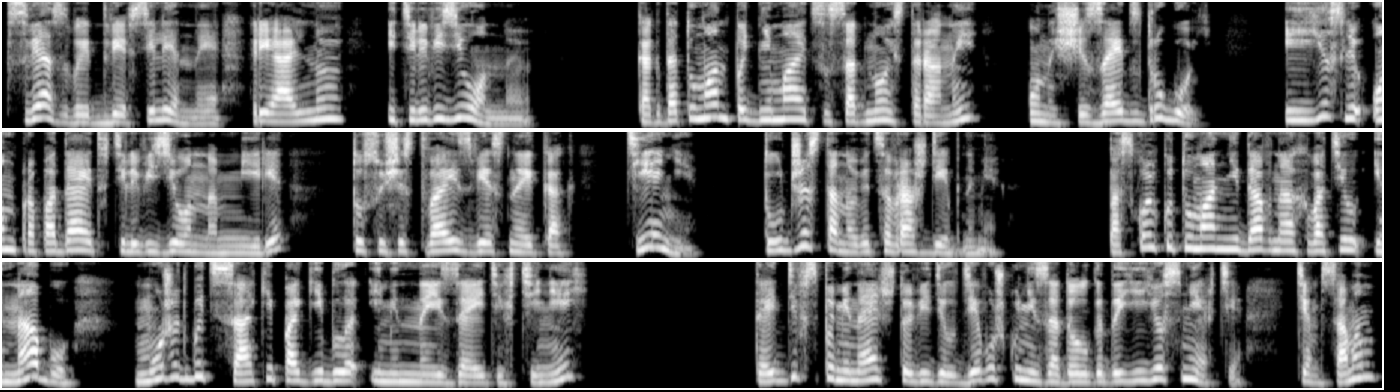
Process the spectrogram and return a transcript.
связывает две вселенные — реальную и телевизионную. Когда туман поднимается с одной стороны, он исчезает с другой. И если он пропадает в телевизионном мире, то существа, известные как тени, тут же становятся враждебными. Поскольку туман недавно охватил Инабу, может быть, Саки погибла именно из-за этих теней? Тедди вспоминает, что видел девушку незадолго до ее смерти — тем самым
